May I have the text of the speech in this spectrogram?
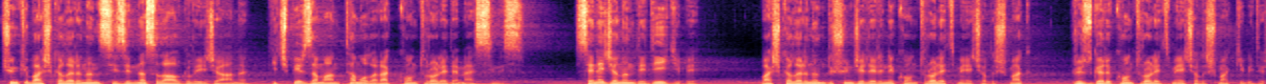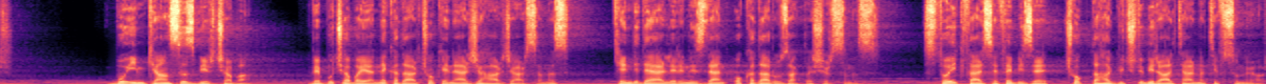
Çünkü başkalarının sizi nasıl algılayacağını hiçbir zaman tam olarak kontrol edemezsiniz. Seneca'nın dediği gibi, başkalarının düşüncelerini kontrol etmeye çalışmak, rüzgarı kontrol etmeye çalışmak gibidir. Bu imkansız bir çaba. Ve bu çabaya ne kadar çok enerji harcarsanız, kendi değerlerinizden o kadar uzaklaşırsınız. Stoik felsefe bize çok daha güçlü bir alternatif sunuyor.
